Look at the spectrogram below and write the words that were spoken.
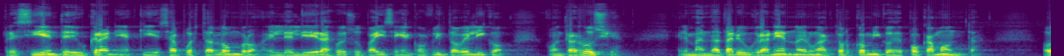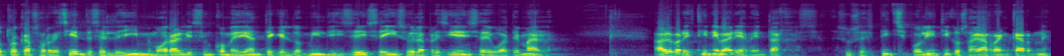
presidente de Ucrania, quien se ha puesto al hombro el liderazgo de su país en el conflicto bélico contra Rusia. El mandatario ucraniano era un actor cómico de poca monta. Otro caso reciente es el de Jimmy Morales, un comediante que el 2016 se hizo de la presidencia de Guatemala. Álvarez tiene varias ventajas. Sus speech políticos agarran carne,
